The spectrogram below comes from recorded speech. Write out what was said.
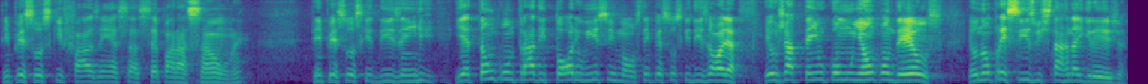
Tem pessoas que fazem essa separação, né? Tem pessoas que dizem, e é tão contraditório isso, irmãos. Tem pessoas que dizem: Olha, eu já tenho comunhão com Deus, eu não preciso estar na igreja.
